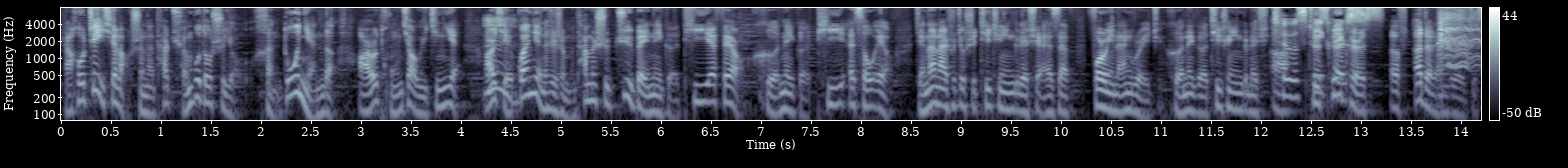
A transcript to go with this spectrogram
然后这些老师呢，他全部都是有很多年的儿童教育经验，而且嗯。关键的是什么？他们是具备那个 TEFL 和那个 TESOL，简单来说就是 Teaching English as a Foreign Language 和那个 Teaching English 啊 To speakers of other languages。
